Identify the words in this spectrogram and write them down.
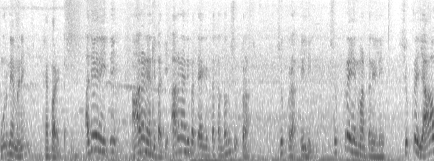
ಮೂರನೇ ಮನೆ ಎಫರ್ಟ್ ಅದೇ ರೀತಿ ಆರನೇ ಅಧಿಪತಿ. ಆರನೇ ಅಧಿಪತಿ ಆಗಿರ್ತಕ್ಕಂಥವ್ರು ಶುಕ್ರ. ಶುಕ್ರ ಇಲ್ಲಿ. ಶುಕ್ರ ಏನು ಮಾಡ್ತಾನೆ ಇಲ್ಲಿ? ಶುಕ್ರ ಯಾವ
